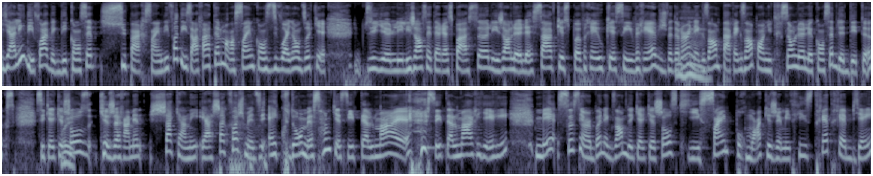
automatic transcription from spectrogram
y aller des fois avec des concepts super simples. Des fois, des affaires tellement simples qu'on se dit, voyons, dire que les, gens s'intéressent pas à ça, les gens le, savent que c'est pas vrai ou que c'est vrai. Je vais donner un mhm. exemple. Par exemple, en nutrition, le concept de détox, c'est quelque chose que je ramène chaque année et à chaque fois, je me dis, hey, coudon, me semble que c'est tellement, euh, c'est tellement arriéré. Mais ça, c'est un bon exemple de quelque chose qui est simple pour moi, que je maîtrise très, très bien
